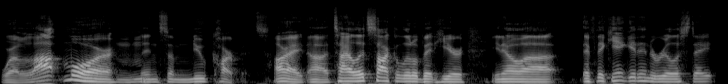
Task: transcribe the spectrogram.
were a lot more Mm-hmm. than some new carpets. All right, uh, Ty, let's talk a little bit here. You know, uh, if they can't get into real estate,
